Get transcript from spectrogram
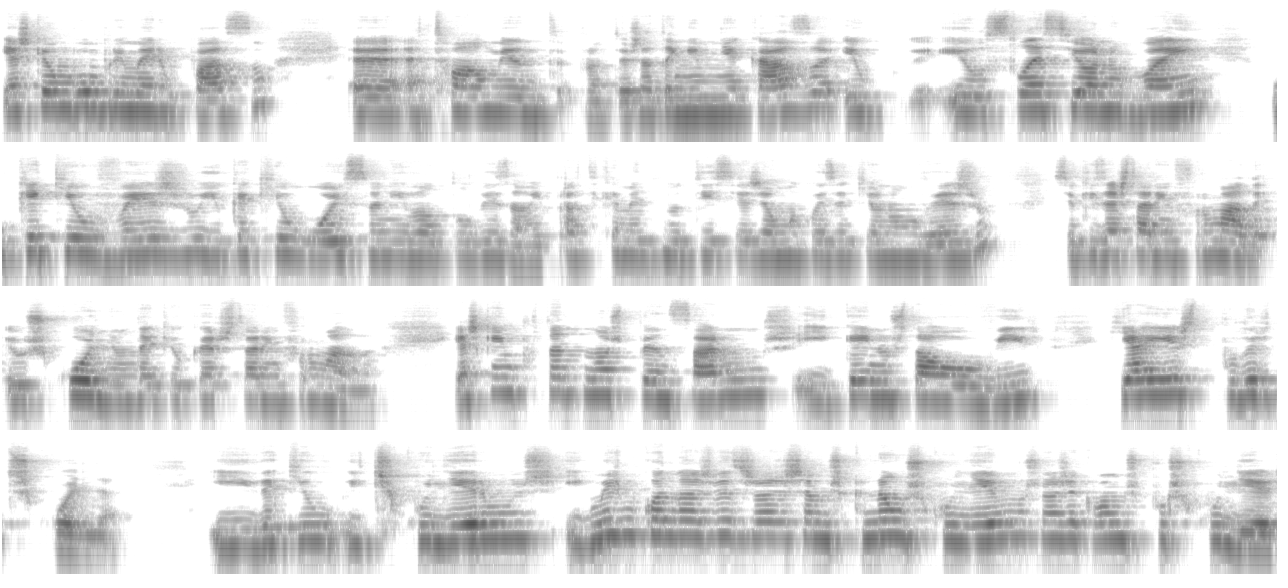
E acho que é um bom primeiro passo. Uh, atualmente, pronto, eu já tenho a minha casa, eu, eu seleciono bem o que é que eu vejo e o que é que eu ouço a nível de televisão. E praticamente notícias é uma coisa que eu não vejo. Se eu quiser estar informada, eu escolho onde é que eu quero estar informada. E acho que é importante nós pensarmos, e quem nos está a ouvir, que há este poder de escolha. E daquilo e de escolhermos, e mesmo quando às vezes nós achamos que não escolhemos, nós acabamos por escolher.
